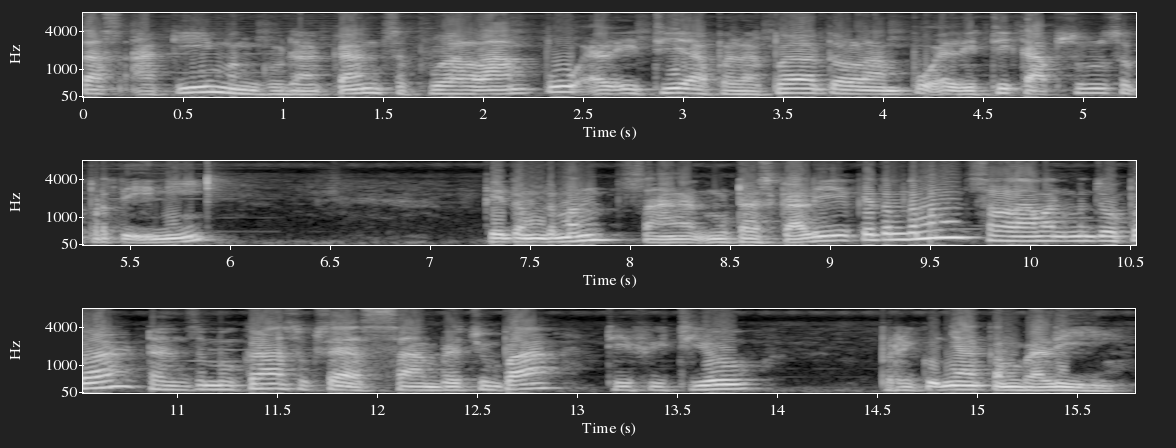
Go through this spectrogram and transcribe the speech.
cas aki menggunakan sebuah lampu LED abal-abal atau lampu LED kapsul seperti ini. Oke teman-teman sangat mudah sekali. Oke teman-teman selamat mencoba dan semoga sukses. Sampai jumpa di video berikutnya kembali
